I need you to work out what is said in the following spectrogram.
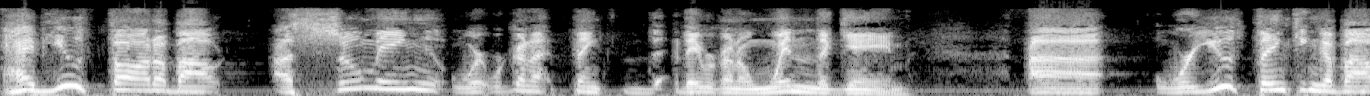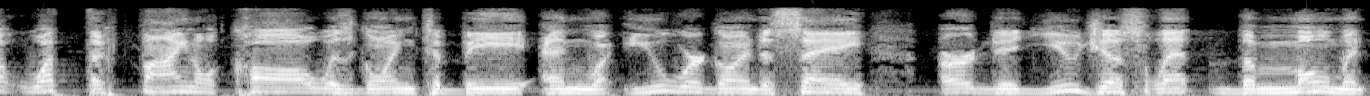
have you thought about assuming we're, we're going to think they were going to win the game, uh, were you thinking about what the final call was going to be and what you were going to say, or did you just let the moment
